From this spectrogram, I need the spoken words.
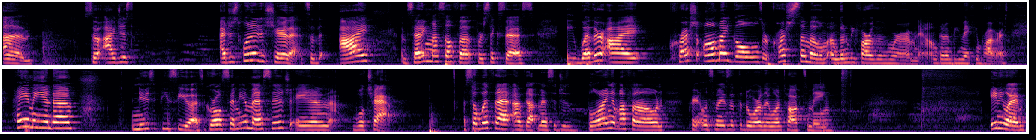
Um, so I just, I just wanted to share that. So that I am setting myself up for success. Whether I crush all my goals or crush some of them, I'm going to be farther than where I'm now. I'm going to be making progress. Hey, Amanda, new to PCOS. Girl, send me a message and we'll chat. So with that, I've got messages blowing up my phone Apparently somebody's at the door and they want to talk to me. Anyway,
